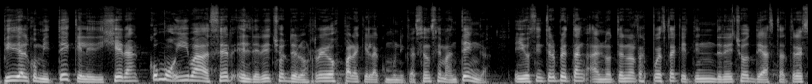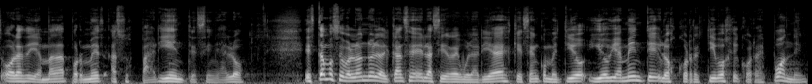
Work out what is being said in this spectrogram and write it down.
pide al comité que le dijera cómo iba a ser el derecho de los reos para que la comunicación se mantenga. Ellos interpretan, al no tener respuesta, que tienen derecho de hasta tres horas de llamada por mes a sus parientes, señaló. Estamos evaluando el alcance de las irregularidades que se han cometido y obviamente los correctivos que corresponden.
